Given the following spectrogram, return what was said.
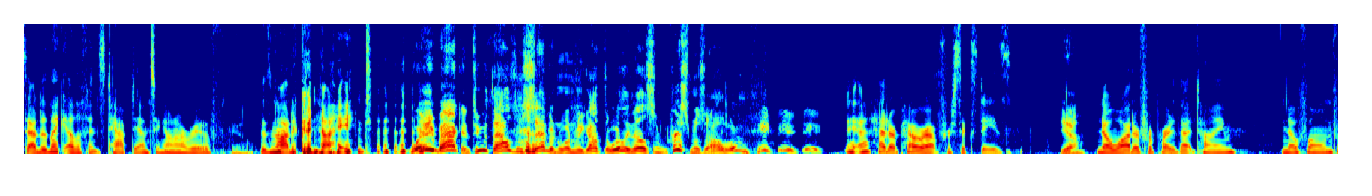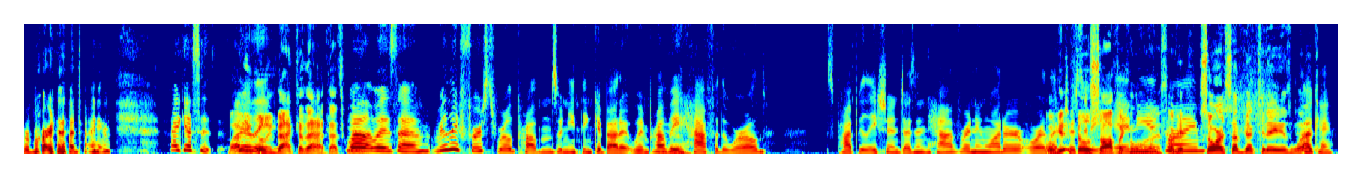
Sounded like elephants tap dancing on our roof. Yeah. It was not a good night. Way back in 2007 when we got the Willie Nelson Christmas album. yeah, had our power out for six days. yeah. No water for part of that time. No phone for part of that time. I guess it Why really, are you coming back to that? That's weird. Well, it was um, really first world problems when you think about it. When probably Yeah. half of the world's population doesn't have running water or oh, electricity. get philosophical on us. Okay. So our subject today is what? Okay.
